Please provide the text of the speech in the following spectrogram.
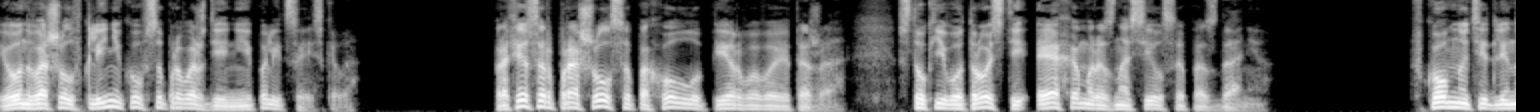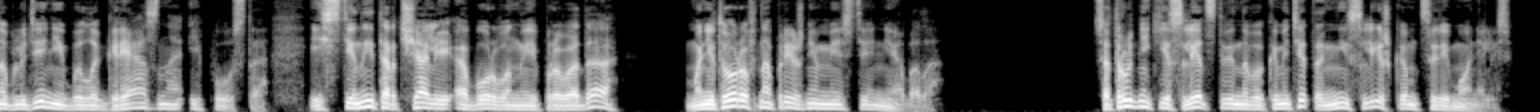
и он вошел в клинику в сопровождении полицейского. Профессор прошелся по холлу первого этажа. Стук его трости эхом разносился по зданию. В комнате для наблюдений было грязно и пусто. Из стены торчали оборванные провода, мониторов на прежнем месте не было. Сотрудники Следственного комитета не слишком церемонились.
